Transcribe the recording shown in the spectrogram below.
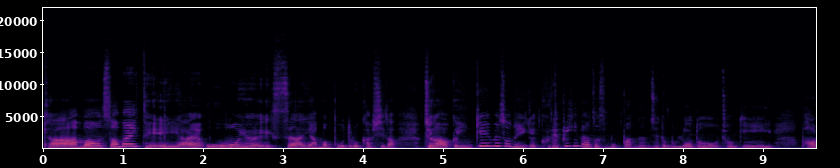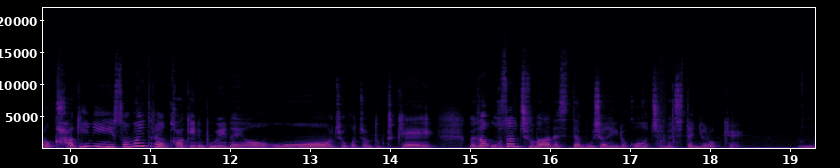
자, 한번 서마이트 AR 556XI 한번 보도록 합시다. 제가 아까 인게임에서는 이게 그래픽이 낮아서 못 봤는지도 몰라도 저기 바로 각인이 서마이트랑 각인이 보이네요. 오, 저거 좀 독특해. 그래서 우선 줌 안 했을 때 모션이 이러고 줌 했을 땐 이렇게. 음.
